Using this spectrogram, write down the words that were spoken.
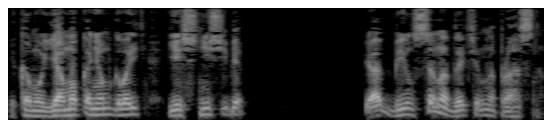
И кому я мог о нем говорить, если не себе? Я бился над этим напрасно,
